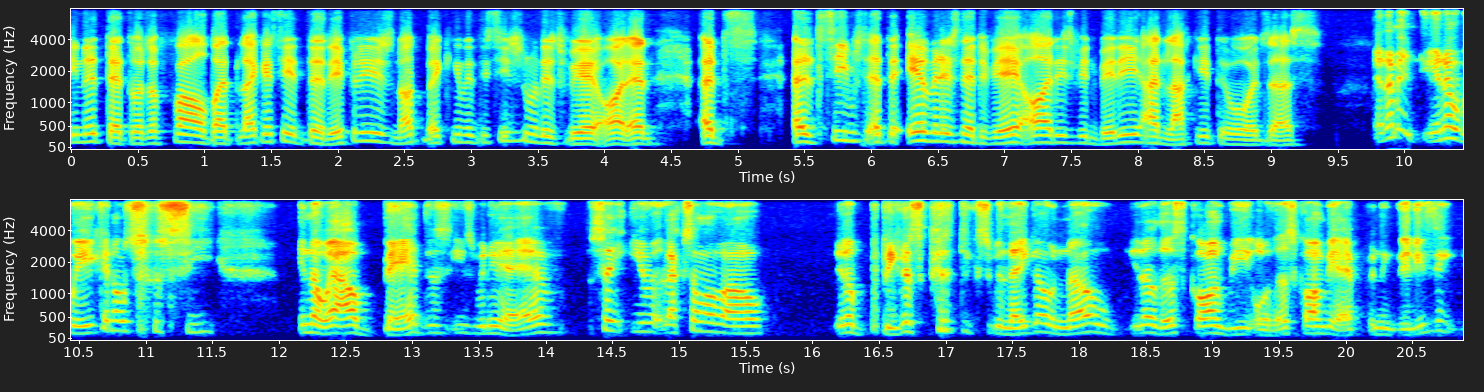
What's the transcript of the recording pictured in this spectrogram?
in it that was a foul. But like I said, the referee is not making the decision with this VAR, and it's it seems at the Emirates that VAR has been very unlucky towards us. And I mean, you know, we can also see, you know, how bad this is when you have, say, like some of our, you know, biggest critics when they go, no, you know, this can't be or this can't be happening. Then you think,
